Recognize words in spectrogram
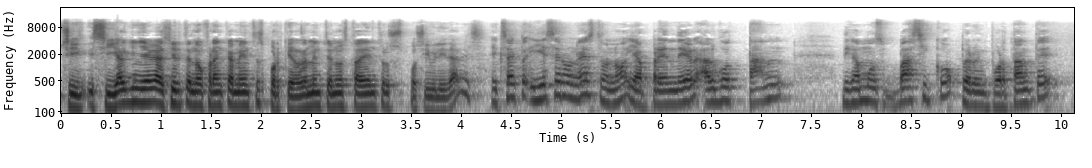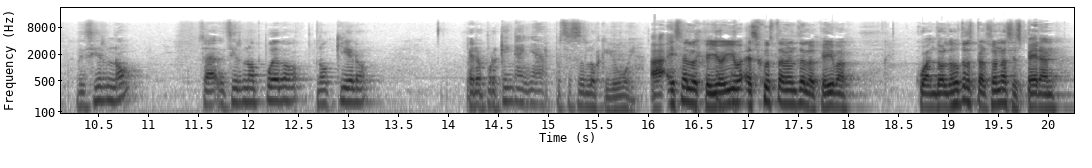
Si, si alguien llega a decirte no francamente es porque realmente no está dentro de sus posibilidades. Exacto, y es ser honesto, ¿no? Y aprender algo tan digamos, básico, pero importante, decir no. O sea, decir no puedo, no quiero. Pero ¿por qué engañar? Pues eso es lo que yo voy. Ah, eso es lo que yo iba, es justamente lo que iba. Cuando las otras personas esperan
